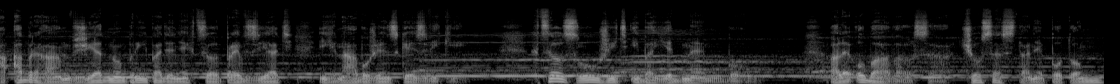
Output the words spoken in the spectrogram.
a Abraham v žiadnom prípade nechcel prevziať ich náboženské zvyky. Chcel slúžiť iba jednému Bohu ale obával sa, čo sa stane potom,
